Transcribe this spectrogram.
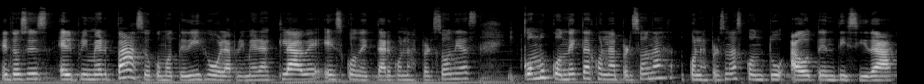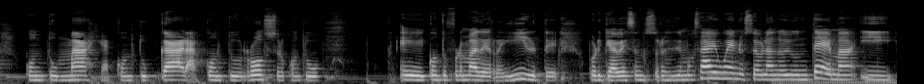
Entonces, el primer paso, como te dijo, o la primera clave es conectar con las personas. Y cómo conectas con las personas, con las personas con tu autenticidad, con tu magia, con tu cara, con tu rostro, con tu eh, con tu forma de reírte, porque a veces nosotros decimos, ay, bueno, estoy hablando de un tema y,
